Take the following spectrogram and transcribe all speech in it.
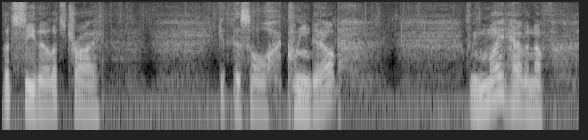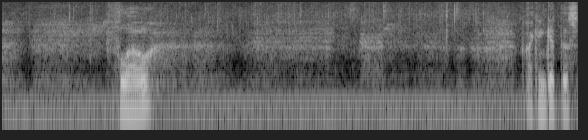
Let's see though. Let's try. Get this all cleaned out we might have enough flow. If I can get this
